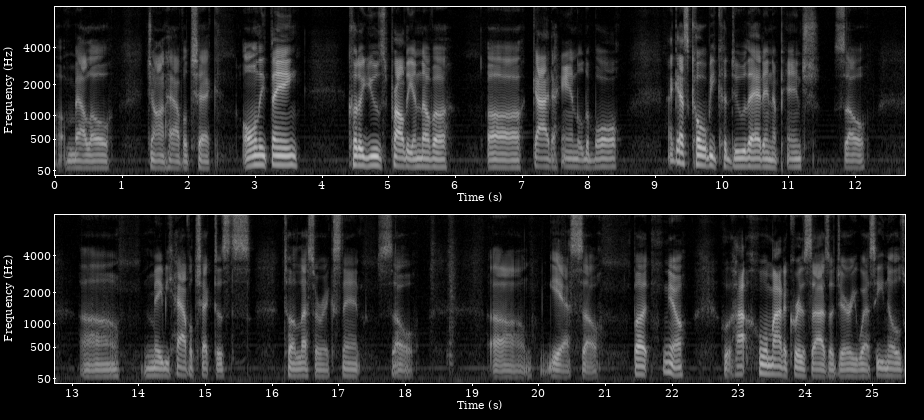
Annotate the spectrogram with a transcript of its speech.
a Melo, John Havlicek. Only thing could have used probably another uh, guy to handle the ball. I guess Kobe could do that in a pinch. So uh, maybe Havlicek to to a lesser extent. So um, yeah. So, but you know, who how, who am I to criticize of Jerry West? He knows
